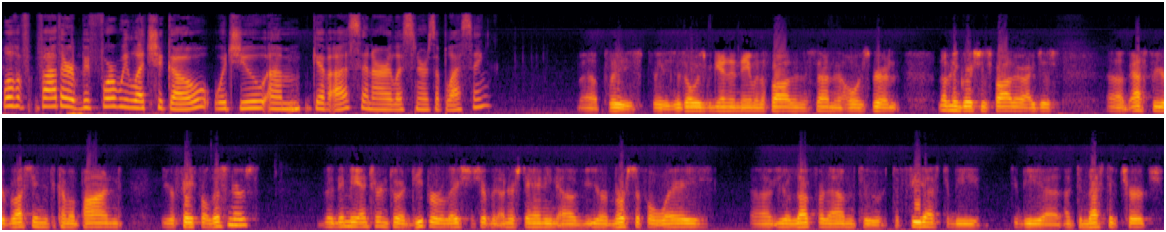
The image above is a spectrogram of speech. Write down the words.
Well, Father, before we let you go, would you um, give us and our listeners a blessing? Uh, please, please. Let's always begin in the name of the Father and the Son and the Holy Spirit. Loving and gracious Father, I just uh, ask for your blessings to come upon your faithful listeners, that they may enter into a deeper relationship and understanding of your merciful ways, uh, your love for them, to, to feed us, to be to be a, a domestic church,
